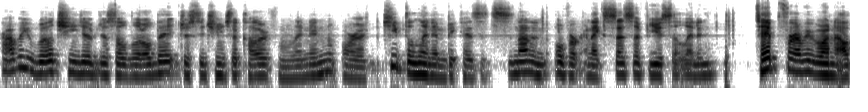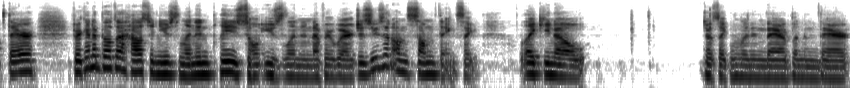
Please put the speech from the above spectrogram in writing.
probably will change it just a little bit, just to change the color from linen, or keep the linen because it's not an over an excessive use of linen tip for everyone out there if you're going to build a house and use linen please don't use linen everywhere just use it on some things like like, you know, just like linen there, linen there.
